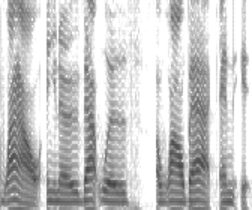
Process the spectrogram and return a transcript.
wow, you know, that was a while back. And it,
